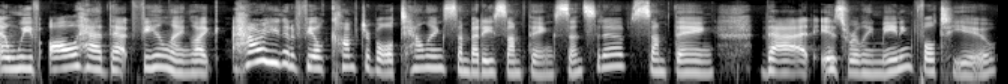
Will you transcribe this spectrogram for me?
And we've all had that feeling like, how are you going to feel comfortable telling somebody something sensitive, something that is really meaningful to you,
